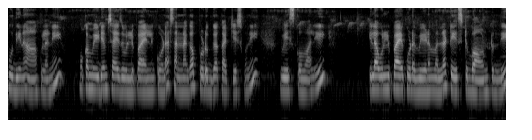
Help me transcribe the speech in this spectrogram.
పుదీనా ఆకులని ఒక మీడియం సైజు ఉల్లిపాయలని కూడా సన్నగా పొడుగ్గా కట్ చేసుకొని వేసుకోవాలి. ఇలా ఉల్లిపాయ కూడా వేయడం వల్ల టేస్ట్ బాగుంటుంది.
